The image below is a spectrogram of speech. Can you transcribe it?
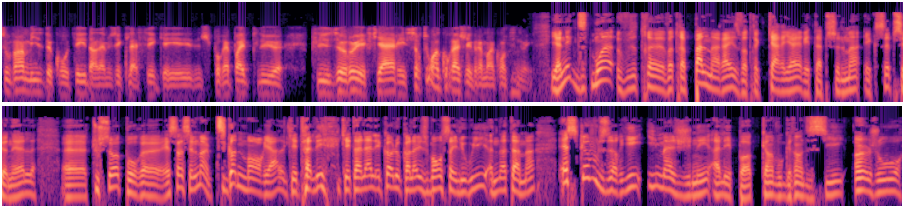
souvent mises de côté dans la musique classique et je pourrais pas être plus, euh, plus heureux et fier et surtout encouragé vraiment à continuer. Yannick, dites-moi, votre, votre palmarès, votre carrière est absolument exceptionnelle. Euh, tout ça pour essentiellement un petit gars de Montréal qui est allé, qui est allé à l'école au Collège Mont-Saint-Louis notamment. Est-ce que vous auriez imaginé à l'époque, quand vous grandissiez, un jour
